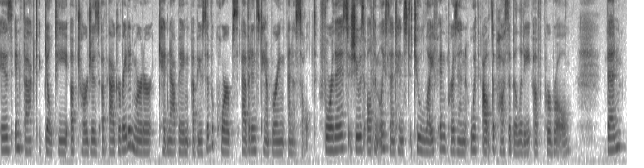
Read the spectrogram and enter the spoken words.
is in fact guilty of charges of aggravated murder, kidnapping, abuse of a corpse, evidence tampering, and assault. For this, she was ultimately sentenced to life in prison without the possibility of parole. Then,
